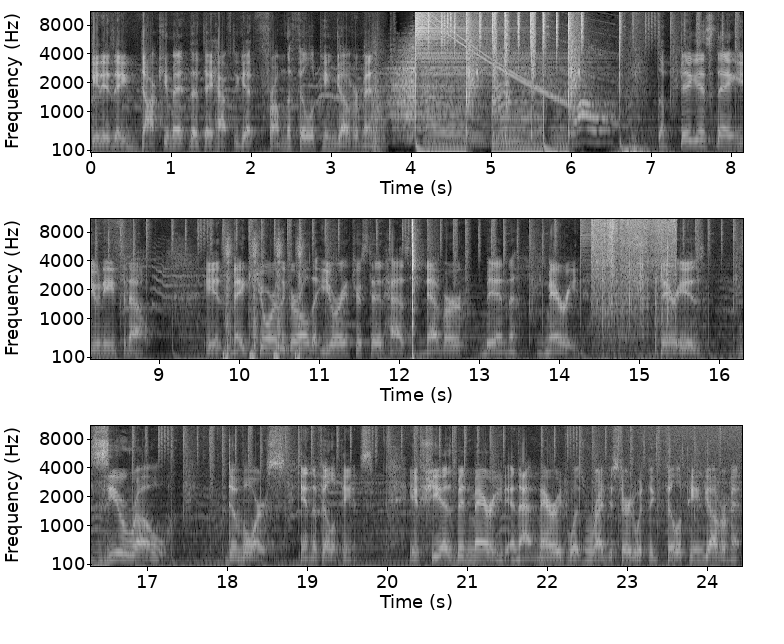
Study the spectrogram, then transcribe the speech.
It is a document that they have to get from the Philippine government. The biggest thing you need to know is make sure the girl that you're interested has never been married. There is zero divorce in the Philippines. If she has been married and that marriage was registered with the Philippine government,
